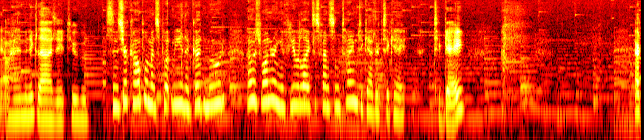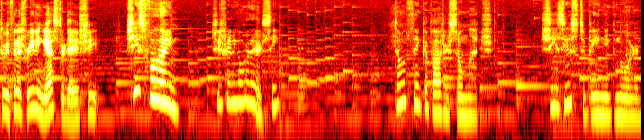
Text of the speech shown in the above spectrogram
Now I'm in the closet too. Since your compliments put me in a good mood, I was wondering if you would like to spend some time together today. Today? After we finished reading yesterday, she. She's fine! She's reading over there, see? Don't think about her so much. She's used to being ignored.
